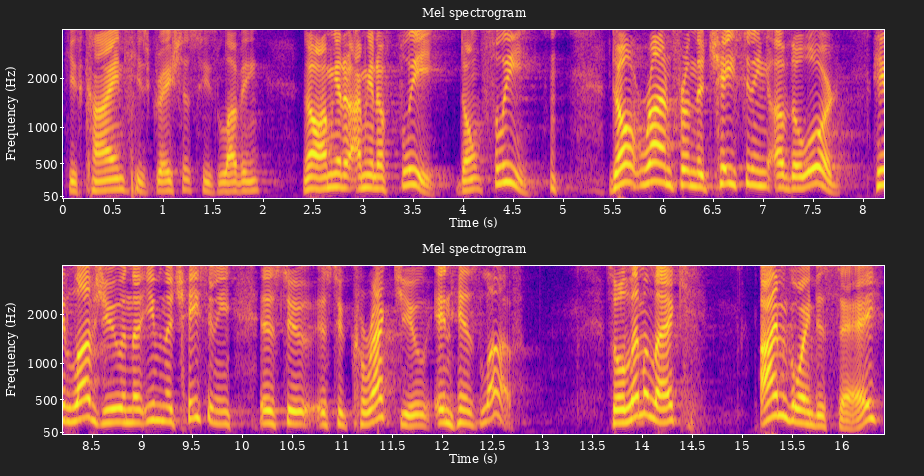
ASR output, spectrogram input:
He's kind, He's gracious, He's loving. No, I'm going to I'm going to flee. Don't flee. Don't run from the chastening of the Lord. He loves you, and the, even the chastening is to, is to correct you in His love. So, Elimelech, I'm going to say,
